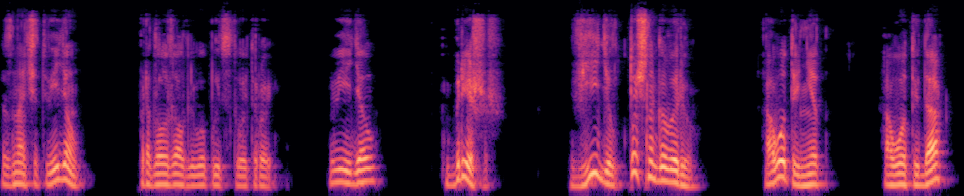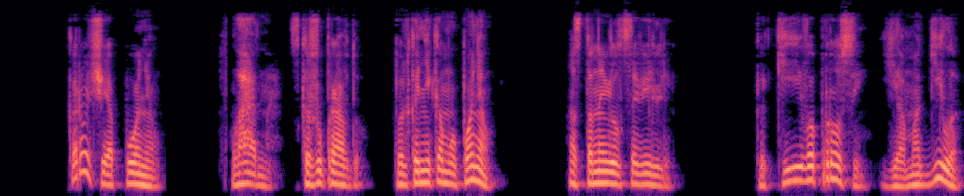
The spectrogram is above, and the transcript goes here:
«Значит, видел?» — продолжал любопытствовать Рой. «Видел». «Брешешь». «Видел, точно говорю». «А вот и нет». «А вот и да». Короче, я понял. Ладно, скажу правду. Только никому, понял? Остановился Вилли. Какие вопросы? Я могила.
